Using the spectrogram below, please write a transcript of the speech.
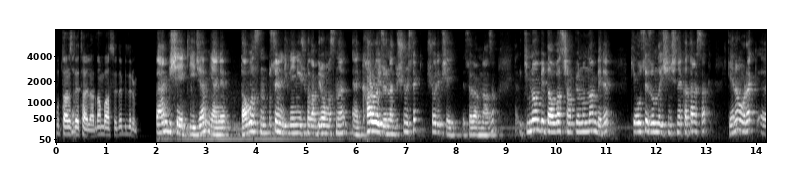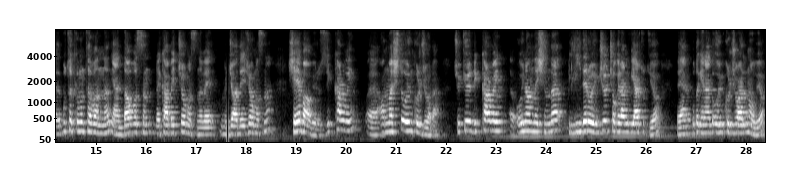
bu tarz detaylardan bahsedebilirim. Ben bir şey ekleyeceğim. Yani Dallas'ın bu sene ligin en iyi takımı biri olmasını yani Carva üzerinden düşünürsek şöyle bir şey söylemem lazım. Yani 2011 Dallas şampiyonluğundan beri ki o sezonu da işin içine katarsak genel olarak e, bu takımın tavanını yani Dallas'ın rekabetçi olmasını ve mücadeleci olmasını şeye bağlıyoruz. Rick Carlisle'in e, anlaştığı oyun kuruculara. Çünkü Rick Carlisle'in e, oyun anlayışında bir lider oyuncu çok önemli bir yer tutuyor. Ve yani bu da genelde oyun kuruculardan oluyor.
